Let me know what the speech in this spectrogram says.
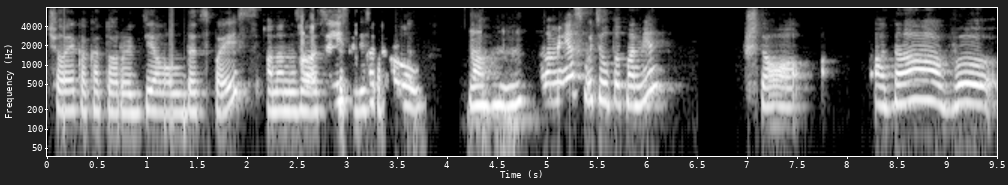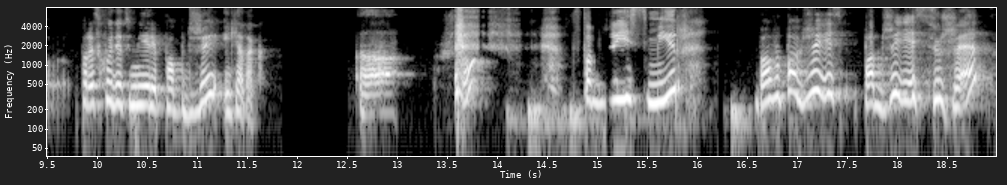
человека, который делал Dead Space. Она называется а, Callisto Protocol. Да. Mm-hmm. Но меня смутил тот момент, что она в... происходит в мире PUBG, и я так... «А, что? В PUBG есть мир? В PUBG есть, PUBG есть сюжет?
